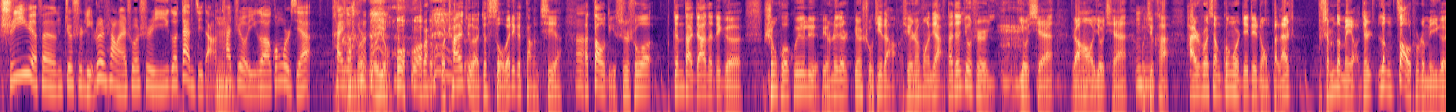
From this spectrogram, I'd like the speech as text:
十一月份，就是理论上来说是一个淡季档，嗯。它只有一个光棍节，还有一个哎呦，不是，我插一句啊，就所谓这个档期啊，嗯。它到底是说跟大家的这个生活规律，比如说这个，比如暑期档，学生放假，大家就是有闲，然后有钱嗯我去看，还是说像光棍节这种本来什么都没有，就是愣造出这么一个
